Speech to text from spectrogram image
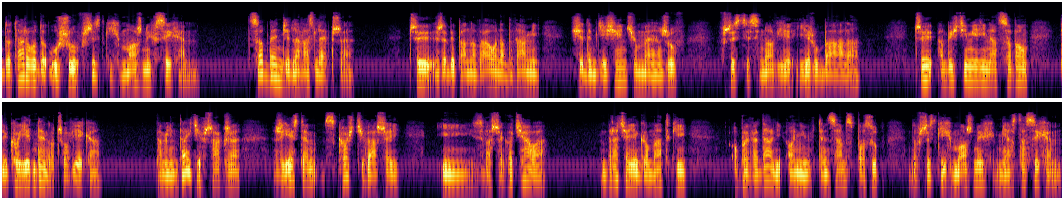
dotarło do uszu wszystkich możnych Sychem. Co będzie dla was lepsze? Czy żeby panowało nad wami siedemdziesięciu mężów, wszyscy synowie Jerubaala, czy abyście mieli nad sobą tylko jednego człowieka? Pamiętajcie wszakże, że jestem z kości waszej i z waszego ciała. Bracia jego matki opowiadali o nim w ten sam sposób do wszystkich możnych miasta Sychem.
